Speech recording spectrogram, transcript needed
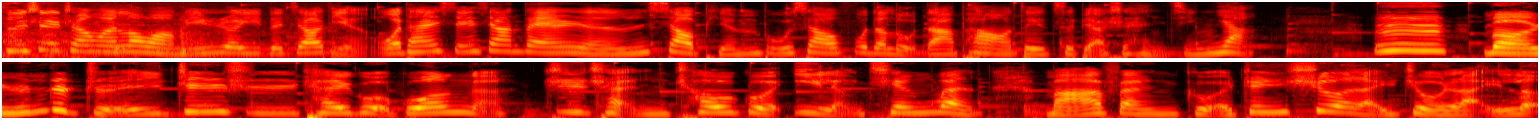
此事成为了网民热议的焦点。我台形象代言人笑贫不笑富的鲁大炮对此表示很惊讶。呃，马云的嘴真是开过光啊！资产超过一两千万，麻烦果真说来就来了。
